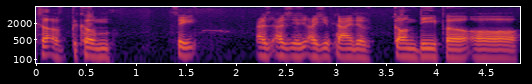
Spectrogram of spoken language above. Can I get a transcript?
sort of become, see, as, as, as you've kind of gone deeper or,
